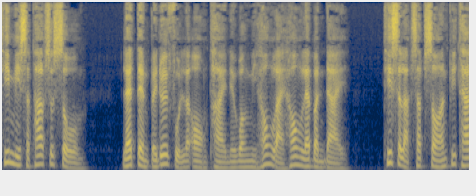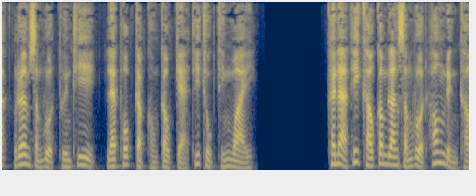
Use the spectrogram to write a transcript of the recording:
ที่มีสภาพทรุดโทรมและเต็มไปด้วยฝุ่นละอองภายในวังมีห้องหลายห้องและบันได ที่สลับซับซ้อนพิทักษ์เริ่มสำรวจพื้นที่และพบกับของเก่าแก่ที่ถูกทิ้งไว้ ขณะที่เขากำลังสำรวจห้องหนึ่งเขา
